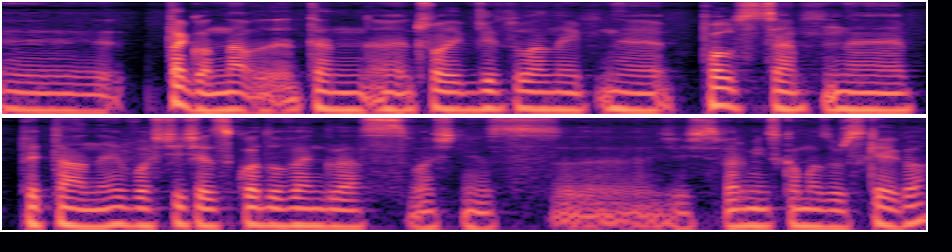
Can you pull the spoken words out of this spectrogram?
E, Tego, ten człowiek w wirtualnej Polsce pytany, właściciel składu węgla z, właśnie z, gdzieś z Warmińsko-Mazurskiego,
